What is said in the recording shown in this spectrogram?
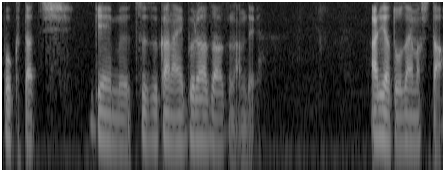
僕たちゲーム続かないブラザーズなんで。ありがとうございました。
